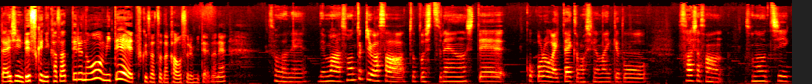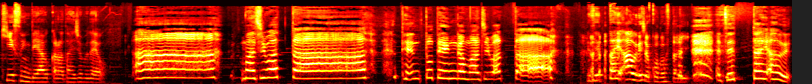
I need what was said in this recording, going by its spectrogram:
大事にデスクに飾ってるのを見て複雑な顔するみたいなね。そうだね。でまあその時はさちょっと失恋して心が痛いかもしれないけどサーシャさんそのうちキースに出会うから大丈夫だよあー、交わったー。点と点が交わった絶対合うでしょこの二人ー。絶対合う。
